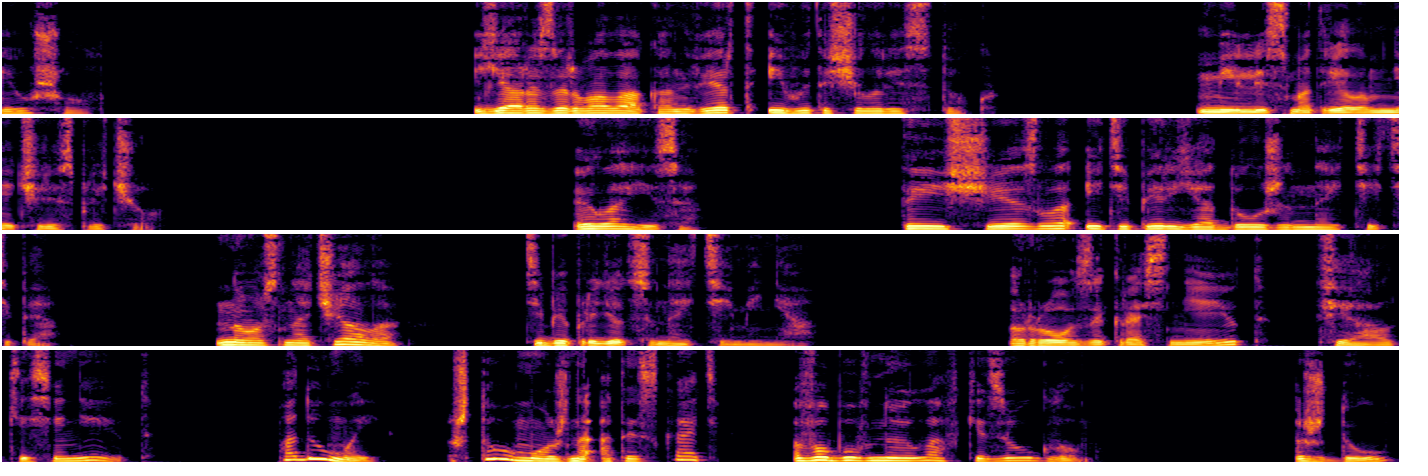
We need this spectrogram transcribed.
И ушел. Я разорвала конверт и вытащила листок. Милли смотрела мне через плечо. «Элоиза, ты исчезла, и теперь я должен найти тебя. Но сначала тебе придется найти меня. Розы краснеют, фиалки синеют. Подумай, что можно отыскать в обувной лавке за углом, Жду.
